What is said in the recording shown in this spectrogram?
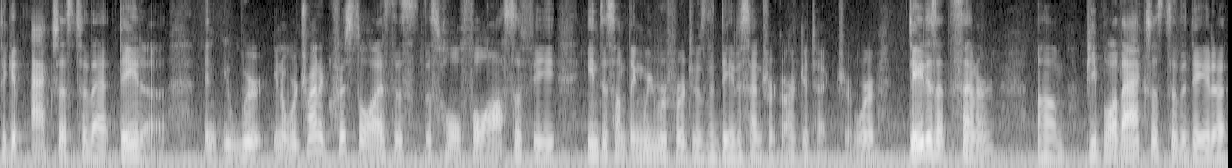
to get access to that data. And we're, you know, we're trying to crystallize this, this whole philosophy into something we refer to as the data-centric architecture, where data's at the center, um, people have access to the data,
